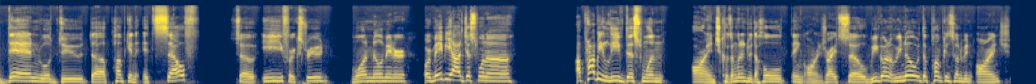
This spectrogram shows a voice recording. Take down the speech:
Then we'll do the pumpkin itself. So E for extrude, one millimeter. Or maybe I just want to, I'll probably leave this one orange because I'm going to do the whole thing orange, right? So we're going to, we know the pumpkin's going to be orange.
